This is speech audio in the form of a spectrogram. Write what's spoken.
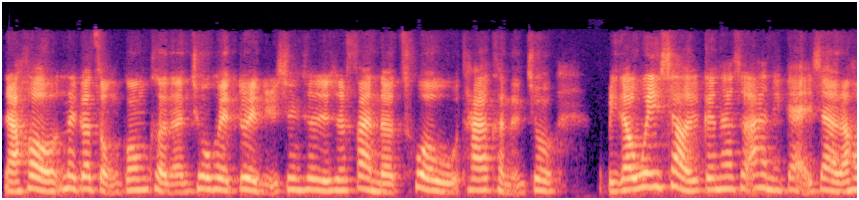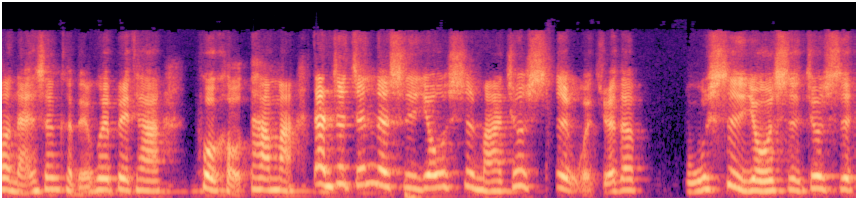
然后那个总工可能就会对女性设计师犯的错误，他可能就比较微笑，就跟他说啊，你改一下。然后男生可能会被他破口大骂。但这真的是优势吗？就是我觉得不是优势，就是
